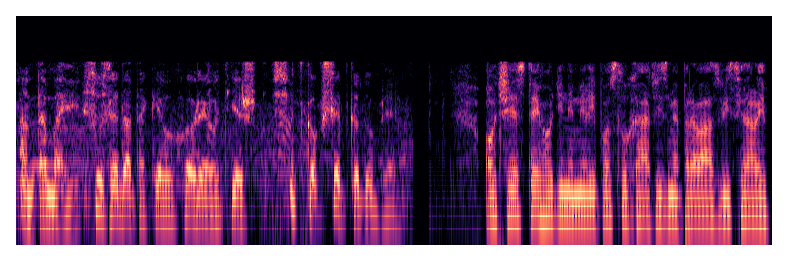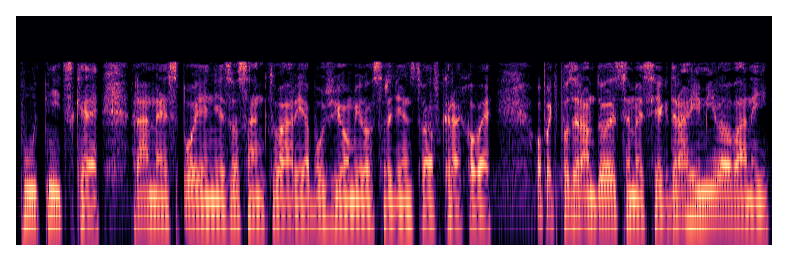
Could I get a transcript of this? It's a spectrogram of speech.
Mám tam aj suseda takého chorého tiež. Všetko, všetko dobré. Od 6. hodiny, milí poslucháči, sme pre vás vysielali pútnické ranné spojenie zo Sanktuária Božieho milosrdenstva v Krakove. Opäť pozerám do SMS-iek. Drahí milovaní,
